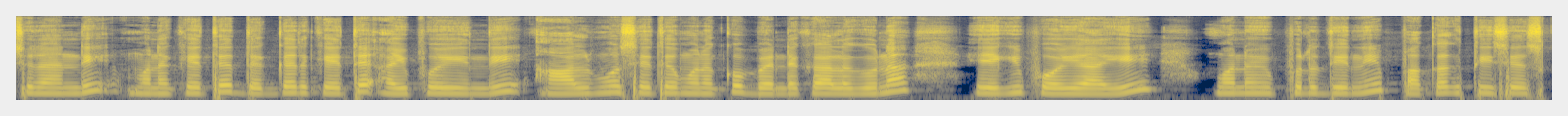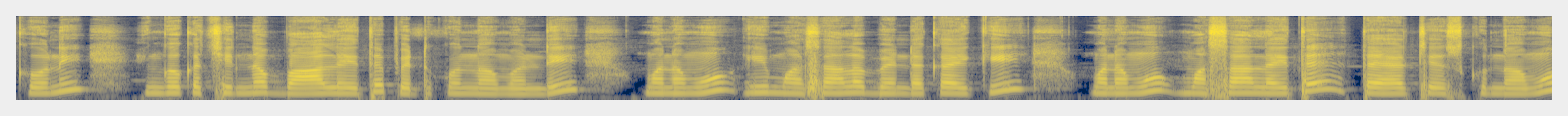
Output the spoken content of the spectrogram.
చూడండి మనకైతే దగ్గరకైతే అయిపోయింది. ఆల్మోస్ట్ అయితే మనకు బెండకాయలు కూడా ఎగిపోయాయి మనం ఇప్పుడు దీన్ని పక్కకు తీసేసుకొని ఇంకొక చిన్న బాల్ అయితే పెట్టుకుందామండి. మనము ఈ మసాలా బెండకాయకి మనము మసాలా అయితే తయారు చేసుకుందాము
